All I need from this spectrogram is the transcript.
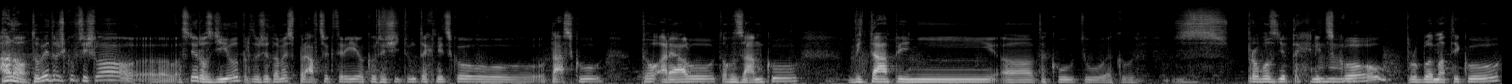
Ano, to mi trošku přišlo eh, vlastně rozdíl, protože tam je správce, který jako řeší tu technickou otázku toho areálu, toho zámku, vytápění, a takovou tu jako provozně technickou mm. problematiku.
